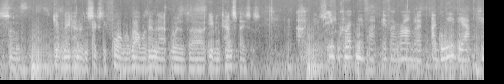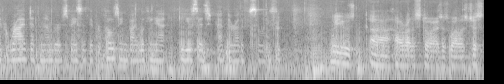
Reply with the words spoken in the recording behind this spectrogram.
So, given 864, we're well within that with uh, even 10 spaces. You can correct me if I, if I'm wrong, but I, I believe the applicant arrived at the number of spaces they're proposing by looking at the usage at their other facilities. We used uh, our other stores as well as just,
